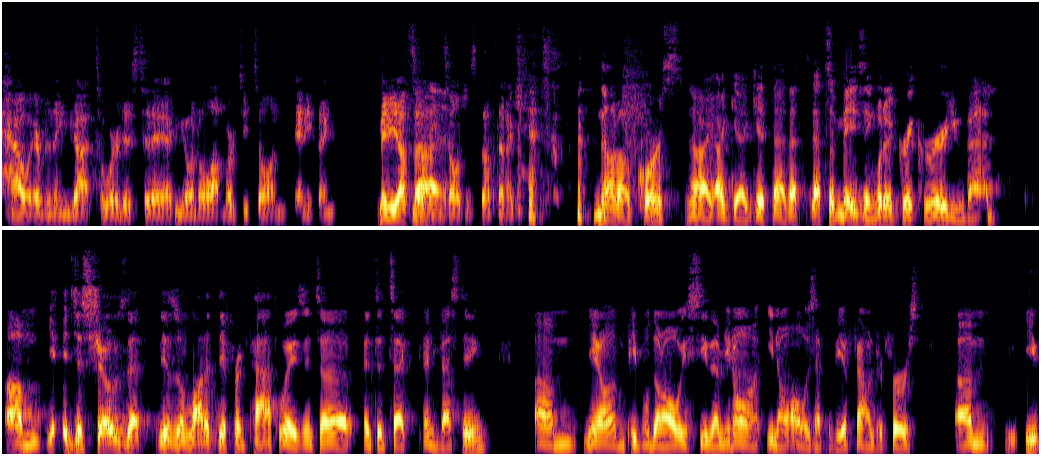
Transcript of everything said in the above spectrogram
how everything got to where it is today. I can go into a lot more detail on anything maybe outside no, the intelligence stuff that i can't no no of course. No I, I, I, get that. That's that's amazing. What a great career you've had. Um, it just shows that there's a lot of different pathways into into tech investing. Um, you know people don't always see them. You don't you don't always have to be a founder first. Um, you,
